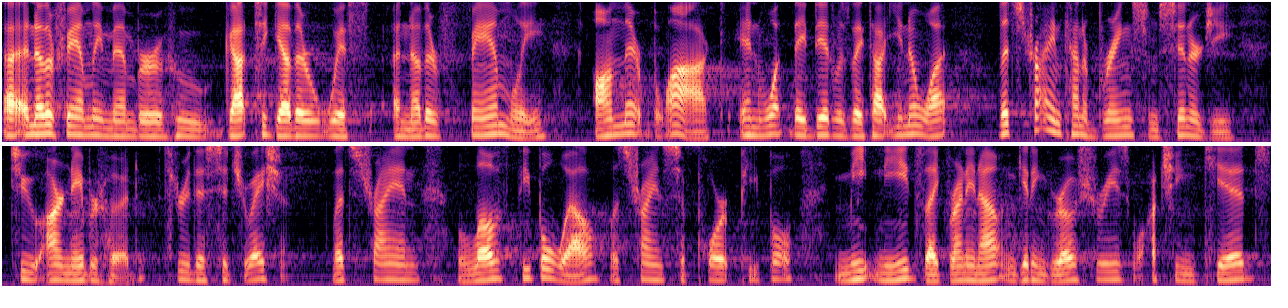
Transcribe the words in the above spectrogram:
Uh, another family member who got together with another family on their block, and what they did was they thought, you know what? Let's try and kind of bring some synergy to our neighborhood through this situation. Let's try and love people well. Let's try and support people, meet needs like running out and getting groceries, watching kids,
